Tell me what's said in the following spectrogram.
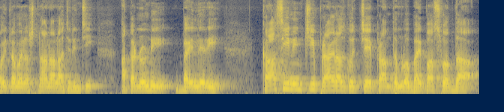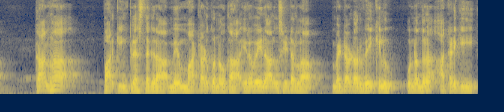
పవిత్రమైన స్నానాలు ఆచరించి అక్కడి నుండి బయలుదేరి కాశీ నుంచి ప్రయాగరాజ్కు వచ్చే ప్రాంతంలో బైపాస్ వద్ద కాన్హా పార్కింగ్ ప్లేస్ దగ్గర మేము మాట్లాడుకున్న ఒక ఇరవై నాలుగు సీటర్ల మెటాడోర్ వెహికల్ ఉన్నందున అక్కడికి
